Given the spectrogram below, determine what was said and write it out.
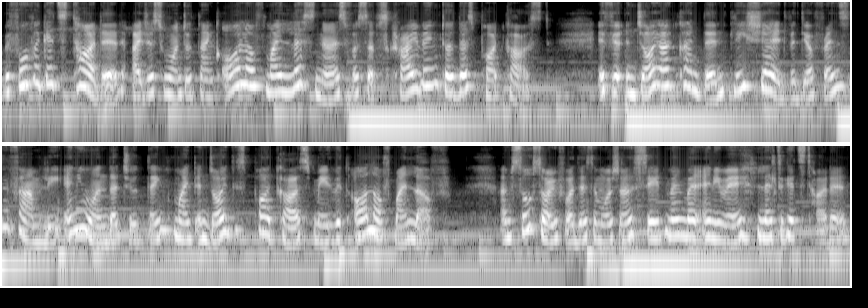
Before we get started, I just want to thank all of my listeners for subscribing to this podcast. If you enjoy our content, please share it with your friends and family, anyone that you think might enjoy this podcast made with all of my love. I'm so sorry for this emotional statement, but anyway, let's get started.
